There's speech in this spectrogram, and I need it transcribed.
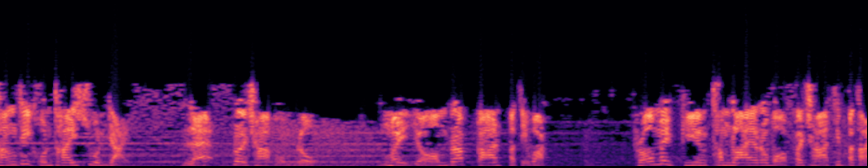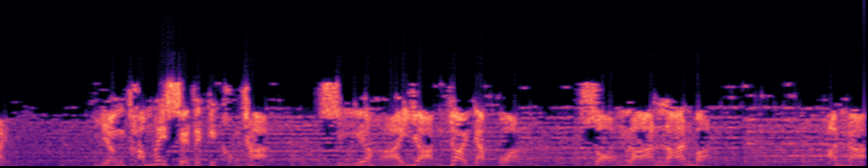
ทั้งที่คนไทยส่วนใหญ่ และประชาคมโลก ไม่ยอมรับการปฏิวัติ เพราะไม่เพียงทำลายระบอบประชาธิปไตย ยังทำให้เศรษฐกิจของชาติ เสียหายอย่างย่อยยับกว่า 2 ล้านล้านบาทอนา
